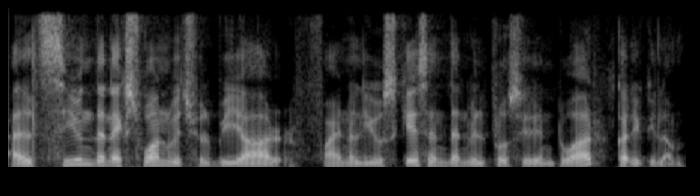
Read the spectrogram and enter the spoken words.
I'll see you in the next one, which will be our final use case, and then we'll proceed into our curriculum.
